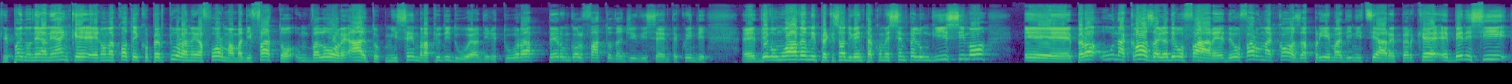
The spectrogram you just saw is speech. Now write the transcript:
che poi non era neanche, era una quota di copertura nella forma, ma di fatto un valore alto, mi sembra più di 2 addirittura, per un gol fatto da G. Vicente. Quindi eh, devo muovermi perché sennò diventa come sempre lunghissimo. Eh, però una cosa la devo fare, devo fare una cosa prima di iniziare perché ebbene sì,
